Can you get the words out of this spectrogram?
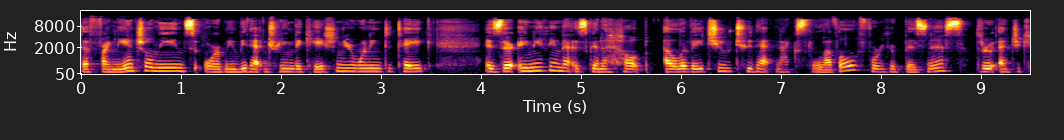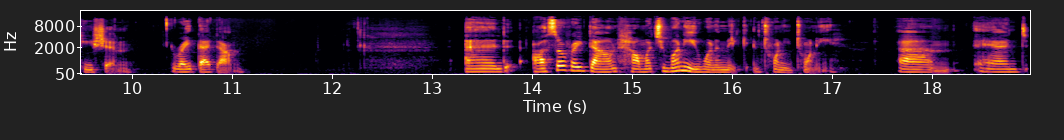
the financial needs or maybe that dream vacation you're wanting to take? Is there anything that is going to help elevate you to that next level for your business through education? Write that down. And also write down how much money you want to make in 2020. Um, and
